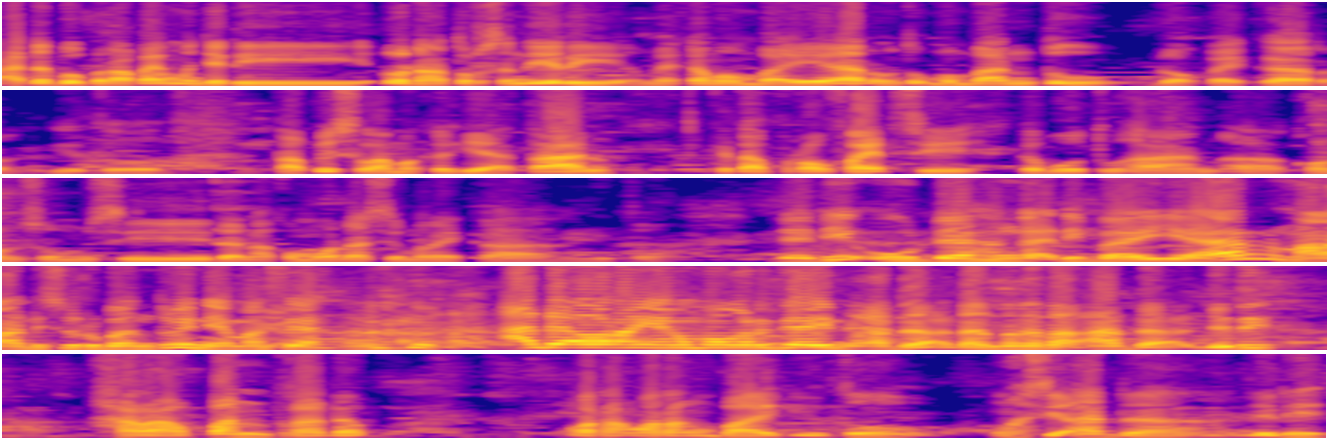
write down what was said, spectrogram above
ada beberapa yang menjadi donatur sendiri. Mereka membayar untuk membantu dogpacker gitu. Tapi selama kegiatan kita provide sih kebutuhan uh, konsumsi dan akomodasi mereka gitu. Jadi udah nggak dibayar, malah disuruh bantuin ya mas ya? ya? ada orang yang mau ngerjain ya? Ada dan ternyata ada. Jadi harapan terhadap orang-orang baik itu masih ada. Jadi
